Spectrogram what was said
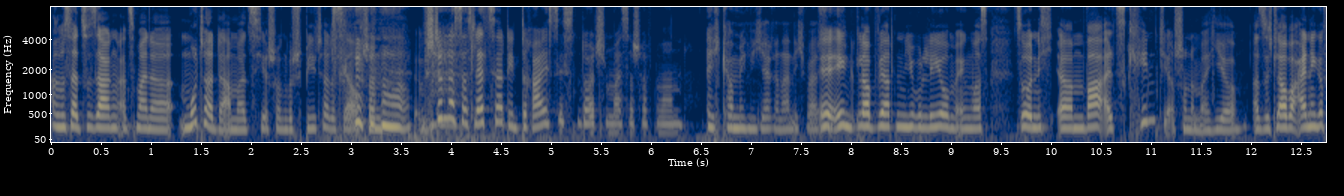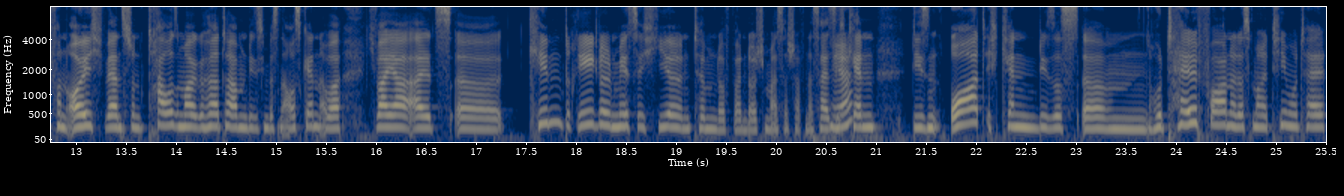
ich muss dazu sagen, als meine Mutter damals hier schon gespielt hat, ist ja auch schon. Stimmt, dass das letzte Jahr die 30. deutschen Meisterschaften waren? Ich kann mich nicht erinnern, ich weiß Äh, nicht. ich glaube, wir hatten ein Jubiläum, irgendwas. So, und ich ähm, war als Kind ja schon immer hier. Also ich glaube, einige von euch werden es schon tausendmal gehört haben, die sich ein bisschen auskennen, aber ich war ja als äh, Kind regelmäßig hier in Timmendorf bei den Deutschen Meisterschaften. Das heißt, Ja? ich kenne diesen Ort, ich kenne dieses ähm, Hotel vorne, das Maritimhotel,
